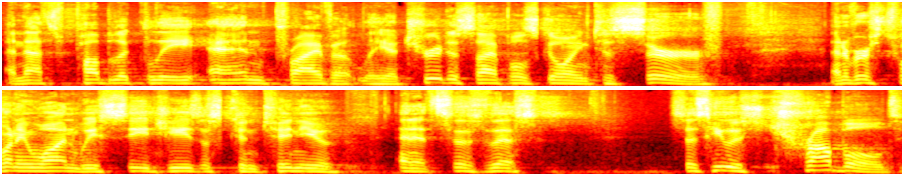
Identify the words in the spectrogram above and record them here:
And that's publicly and privately. A true disciple is going to serve. And in verse 21, we see Jesus continue, and it says this it says, He was troubled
